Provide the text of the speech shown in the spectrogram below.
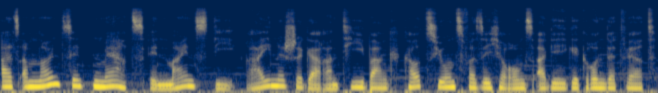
als am 19. März in Mainz die Rheinische Garantiebank Kautionsversicherungs AG gegründet wird.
